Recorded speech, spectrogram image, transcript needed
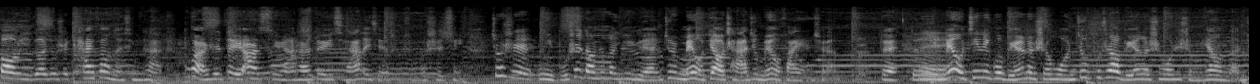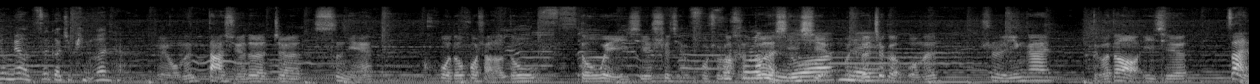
抱一个就是开放的心态，不管是对于二次元还是对于其他的一些什么事情，就是你不是当中的一员，就是没有调查就没有发言权。对，对你没有经历过别人的生活，你就不知道别人的生活是什么样的，你就没有资格去评论他。对我们大学的这四年，或多或少的都都为一些事情付出了很多的心血。我觉得这个我们是应该得到一些赞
